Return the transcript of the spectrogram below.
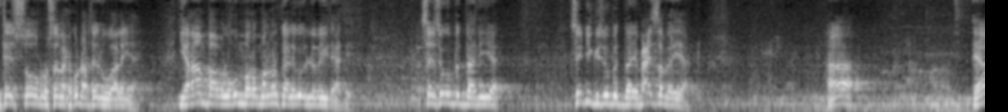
intay soo urursadeen waxay ku dhaartaan inuu waalan yahay. Yaraan baaba lagu maro malmalkaa laga iloobay yidhaahdeen say isagu u badbaadiyaan say dhiiggiisa u badbaadiyan maxay sameeyaan? Ya?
